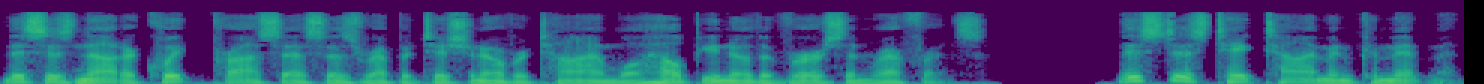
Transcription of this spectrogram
This is not a quick process as repetition over time will help you know the verse and reference. This does take time and commitment.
